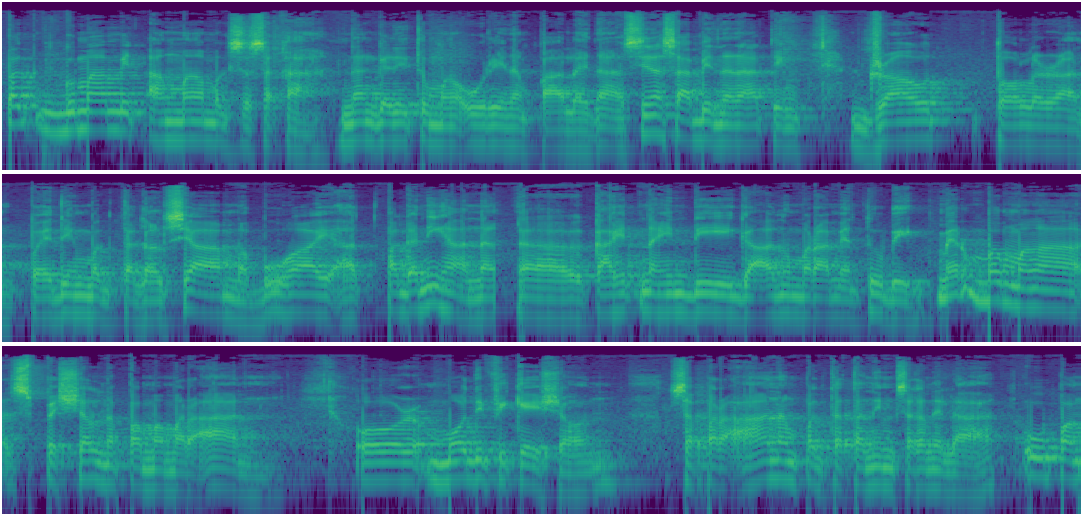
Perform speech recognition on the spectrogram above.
Pag gumamit ang mga magsasaka ng ganitong mga uri ng palay na sinasabi na nating drought tolerant, pwedeng magtagal siya, mabuhay at paganihan na uh, kahit na hindi gaano marami ang tubig. Meron bang mga special na pamamaraan or modification sa paraan ng pagtatanim sa kanila upang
